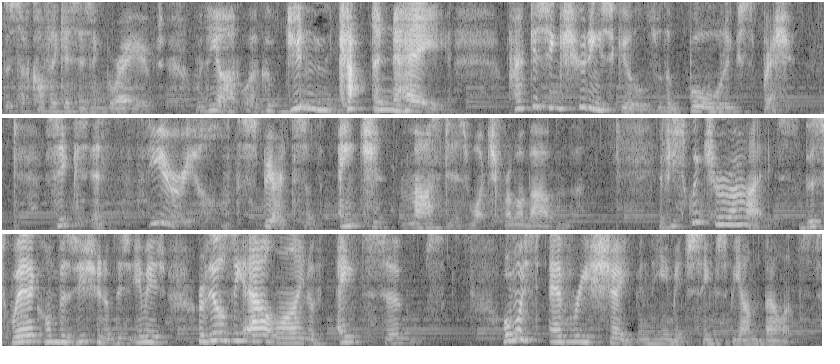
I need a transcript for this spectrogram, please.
The sarcophagus is engraved with the artwork of Jin Captain Hay, practicing shooting skills with a bored expression. Six ethereal spirits of ancient masters watch from above. If you squint your eyes, the square composition of this image reveals the outline of eight circles. Almost every shape in the image seems to be unbalanced.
